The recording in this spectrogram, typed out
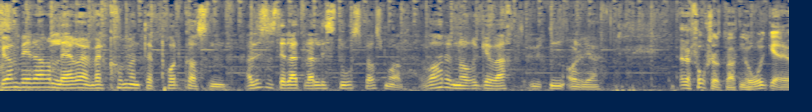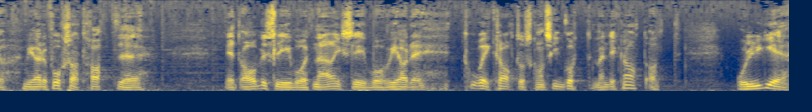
Bjørn Vidar Lerøen, velkommen til podkasten. Jeg har lyst til å stille et veldig stort spørsmål. Hva hadde Norge vært uten olje? Det hadde fortsatt vært Norge. Vi hadde fortsatt hatt eh, et arbeidsliv og et næringsliv, og vi hadde, tror jeg, klart oss ganske godt. Men det er klart at olje-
